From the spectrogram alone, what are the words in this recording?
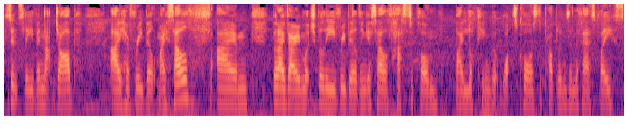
since leaving that job, I have rebuilt myself. Um, but I very much believe rebuilding yourself has to come by looking at what's caused the problems in the first place.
